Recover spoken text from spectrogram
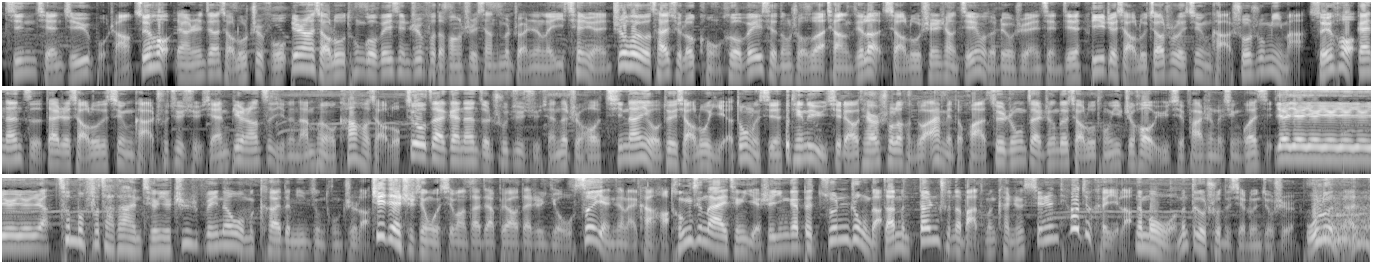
金钱给予补偿。随后两人将小陆制服，并让小陆通过微信支付的方式向他们转让了一千元。之后又采取了恐吓、威胁等手段，抢劫了小陆身上仅有的六十元现金，逼着小陆交出了信用卡，说出密码。随后该男子带着小陆的信用卡出去取钱，并让自己的男朋友看好。小鹿就在该男子出去取钱的时候，其男友对小鹿也动了心，不停的语气聊天，说了很多暧昧的话，最终在征得小鹿同意之后，与其发生了性关系。呀呀呀呀呀呀呀呀呀！这么复杂的案情，也真是为难我们可爱的民警同志了。这件事情，我希望大家不要戴着有色眼镜来看哈，同性的爱情也是应该被尊重的，咱们单纯的把他们看成仙人跳就可以了。那么我们得出的结论就是，无论男女、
